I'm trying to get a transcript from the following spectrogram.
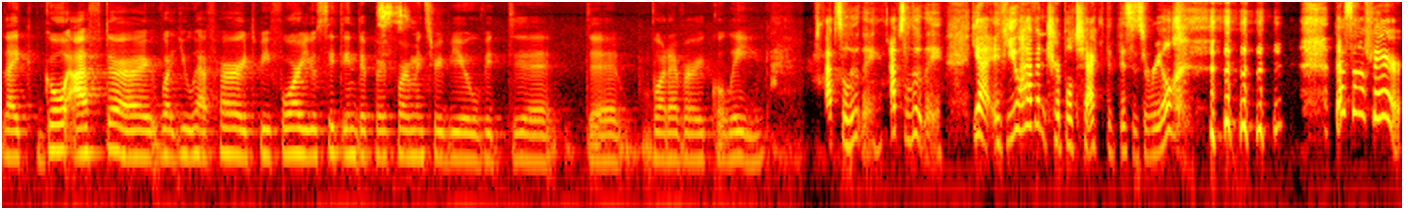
like go after what you have heard before you sit in the performance review with the, the whatever colleague Absolutely. Absolutely. Yeah. If you haven't triple checked that this is real, that's not fair.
